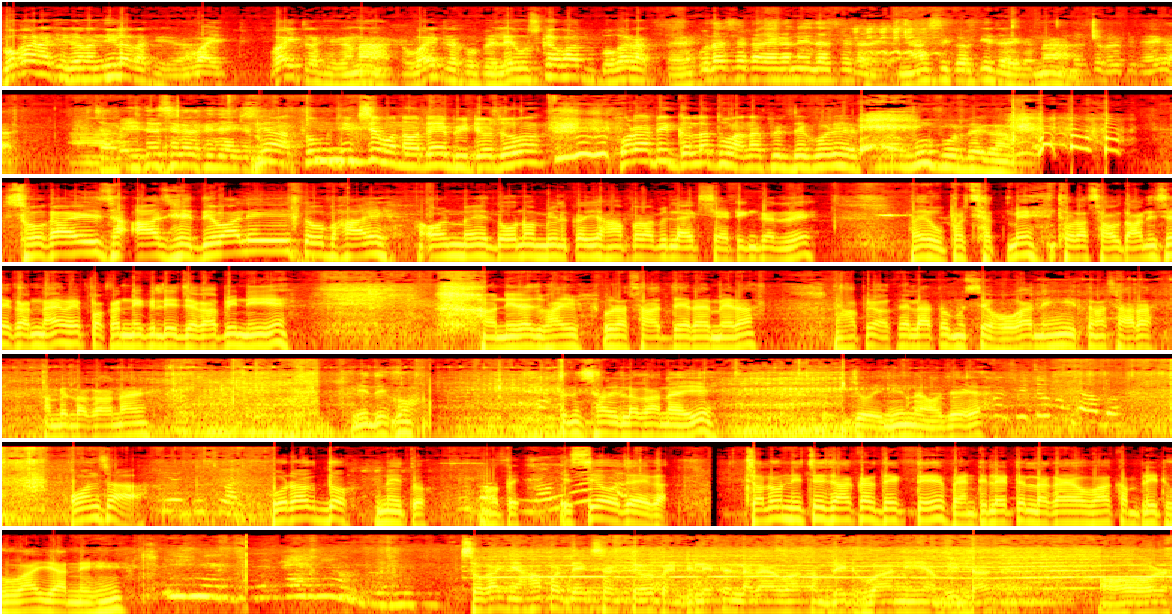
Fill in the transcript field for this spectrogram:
बोगा रखेगा ना नीला रखेगा? वाइट व्हाइट रखेगा ना? व्हाइट रखो पहले उसके बाद बोगा रखता है। उधर से करेगा नहीं इधर से करेगा। यहाँ से करके जाएगा ना? इधर से करके जाएगा? हाँ। चलो इधर से करके जाएगा। तुम ठीक से बनाओ दे वीडियो जो। थोड़ा भी गलत हुआ ना फिर देखो रे मुँह फोड़ देगा। सो so गाइज़ आज है दिवाली तो भाई और मैं दोनों मिलकर यहाँ पर अभी लाइट सेटिंग कर रहे भाई ऊपर छत में थोड़ा सावधानी से करना है भाई पकड़ने के लिए जगह भी नहीं है। और नीरज भाई पूरा साथ दे रहा है मेरा। यहाँ पे अकेला तो मुझसे होगा नहीं इतना सारा हमें लगाना है। ये देखो इतनी सारी लगाना है ये। जो ही ना हो जाए कौन सा? वो रख दो नहीं तो वहाँ पे। इससे हो जाएगा। चलो नीचे जाकर देखते हैं वेंटिलेटर लगाया हुआ कंप्लीट हुआ या नहीं। सो गाइस यहाँ पर देख सकते हो वेंटिलेटर लगाया हुआ कंप्लीट हुआ नहीं अभी तक। और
